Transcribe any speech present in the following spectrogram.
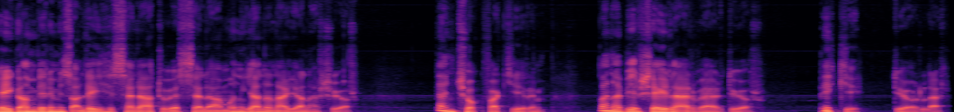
Peygamberimiz aleyhisselatu vesselam'ın yanına yanaşıyor. Ben çok fakirim. Bana bir şeyler ver diyor. Peki diyorlar.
